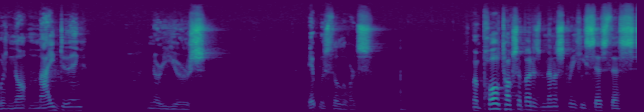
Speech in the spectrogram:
was not my doing nor yours. It was the Lord's. When Paul talks about his ministry, he says this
